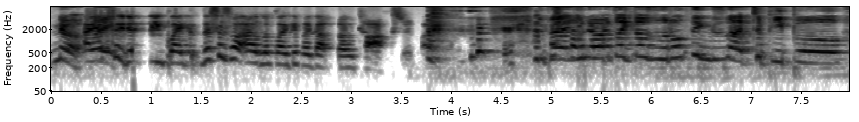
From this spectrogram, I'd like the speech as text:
No, I like, actually did think like this is what I would look like if I got Botox. but you know, it's like those little things that to people,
